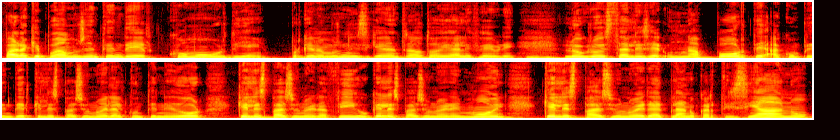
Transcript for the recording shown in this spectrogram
para que podamos entender cómo Bourdieu, porque no hemos ni siquiera entrado todavía a Lefebvre, logró establecer un aporte a comprender que el espacio no era el contenedor, que el espacio no era fijo, que el espacio no era inmóvil, que el espacio no era el plano cartesiano,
